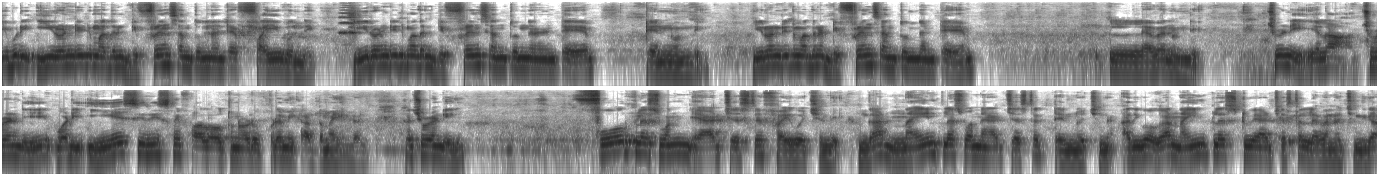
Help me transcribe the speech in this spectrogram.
ఇప్పుడు ఈ రెండింటి మధ్యన డిఫరెన్స్ ఎంత ఉందంటే ఫైవ్ ఉంది. ఈ రెండింటి మధ్యన డిఫరెన్స్ ఎంత ఉందంటే టెన్ ఉంది. ఈ రెండింటి మధ్యన డిఫరెన్స్ ఎంత ఉందంటే లెవెన్ ఉంది. చూడండి ఎలా? చూడండి వాడు ఏ సిరీస్ని ఫాలో అవుతున్నాడో ఇప్పుడే మీకు అర్థమై ఉండాలి చూడండి ఫోర్ ప్లస్ వన్ యాడ్ చేస్తే ఫైవ్ వచ్చింది. ఇంకా నైన్ ప్లస్ వన్ యాడ్ చేస్తే టెన్ వచ్చింది. అదిగోగా నైన్ ప్లస్ టూ యాడ్ చేస్తే లెవెన్ వచ్చింది. ఇక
